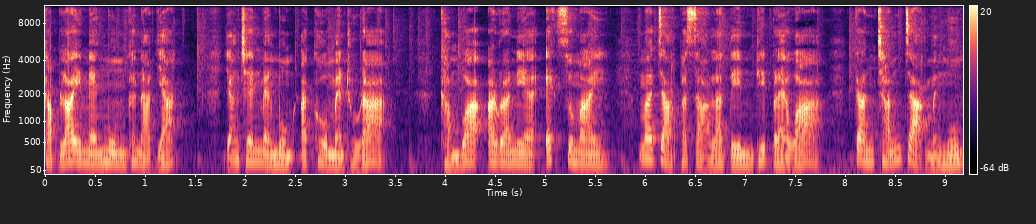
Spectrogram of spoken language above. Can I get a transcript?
ขับไล่แมงมุมขนาดยักษ์ อย่างเช่นแมงมุมอะโคแมนทูรา คำว่าอาราเนียเอ็กซูไมมาจากภาษาละตินที่แปลว่ากันชั้นจากแมงมุม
